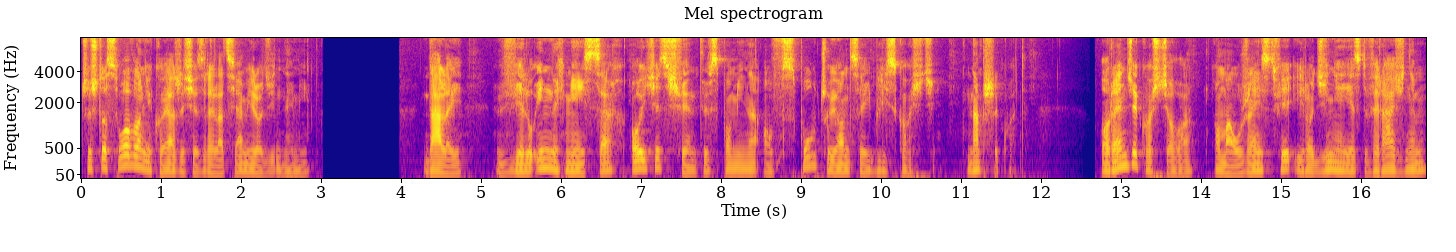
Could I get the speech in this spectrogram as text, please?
Czyż to słowo nie kojarzy się z relacjami rodzinnymi? Dalej, w wielu innych miejscach Ojciec Święty wspomina o współczującej bliskości. Na przykład, orędzie Kościoła o małżeństwie i rodzinie jest wyraźnym,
